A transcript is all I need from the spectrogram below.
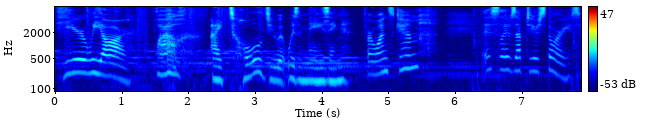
Here we are. Wow. I told you it was amazing. For once, Kim, this lives up to your stories.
